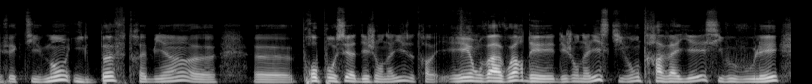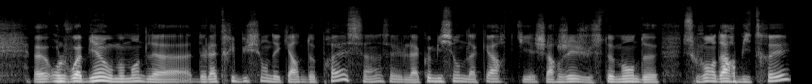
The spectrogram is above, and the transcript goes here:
effectivement, ils peuvent très bien euh, euh, proposer à des journalistes de travailler. Et on va avoir des, journalistes qui vont travailler, si vous voulez. On le voit bien au moment de, la, de l'attribution des cartes de presse. Hein, la commission de la carte qui est chargée justement de souvent d'arbitrer.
